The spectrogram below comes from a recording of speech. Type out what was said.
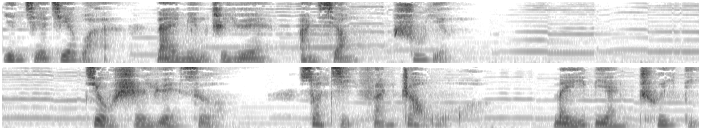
因节皆晚，乃名之曰暗香疏影。旧时月色，算几番照我，眉边吹笛。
